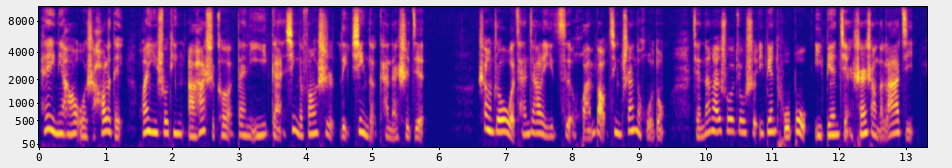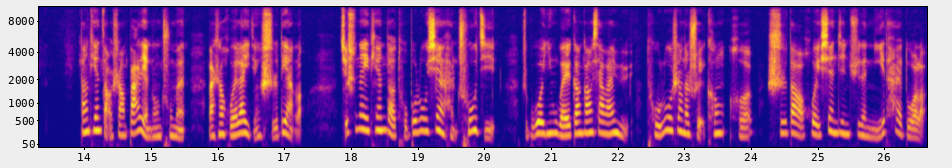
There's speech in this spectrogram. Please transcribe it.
嘿，你好，我是 Holiday，欢迎收听啊哈时刻，带你以感性的方式理性的看待世界。上周我参加了一次环保进山的活动，简单来说就是一边徒步一边捡山上的垃圾。当天早上八点钟出门，晚上回来已经十点了。其实那一天的徒步路线很初级，只不过因为刚刚下完雨，土路上的水坑和湿到会陷进去的泥太多了，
